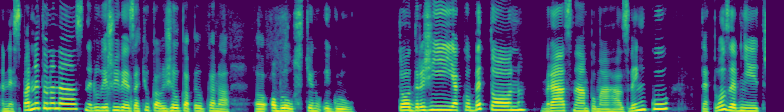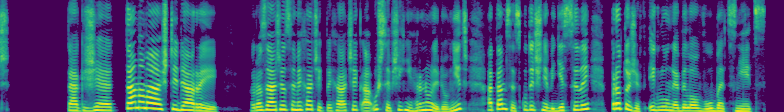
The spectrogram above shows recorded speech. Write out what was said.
A nespadne to na nás? Nedůvěřivě zaťukal žilka pilka na uh, oblou stěnu iglů. To drží jako beton. Mráz nám pomáhá zvenku, teplo zevnitř. Takže tam máš ty dary. Rozářil se Micháček Pecháček a už se všichni hrnuli dovnitř a tam se skutečně vyděsili, protože v iglu nebylo vůbec nic.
